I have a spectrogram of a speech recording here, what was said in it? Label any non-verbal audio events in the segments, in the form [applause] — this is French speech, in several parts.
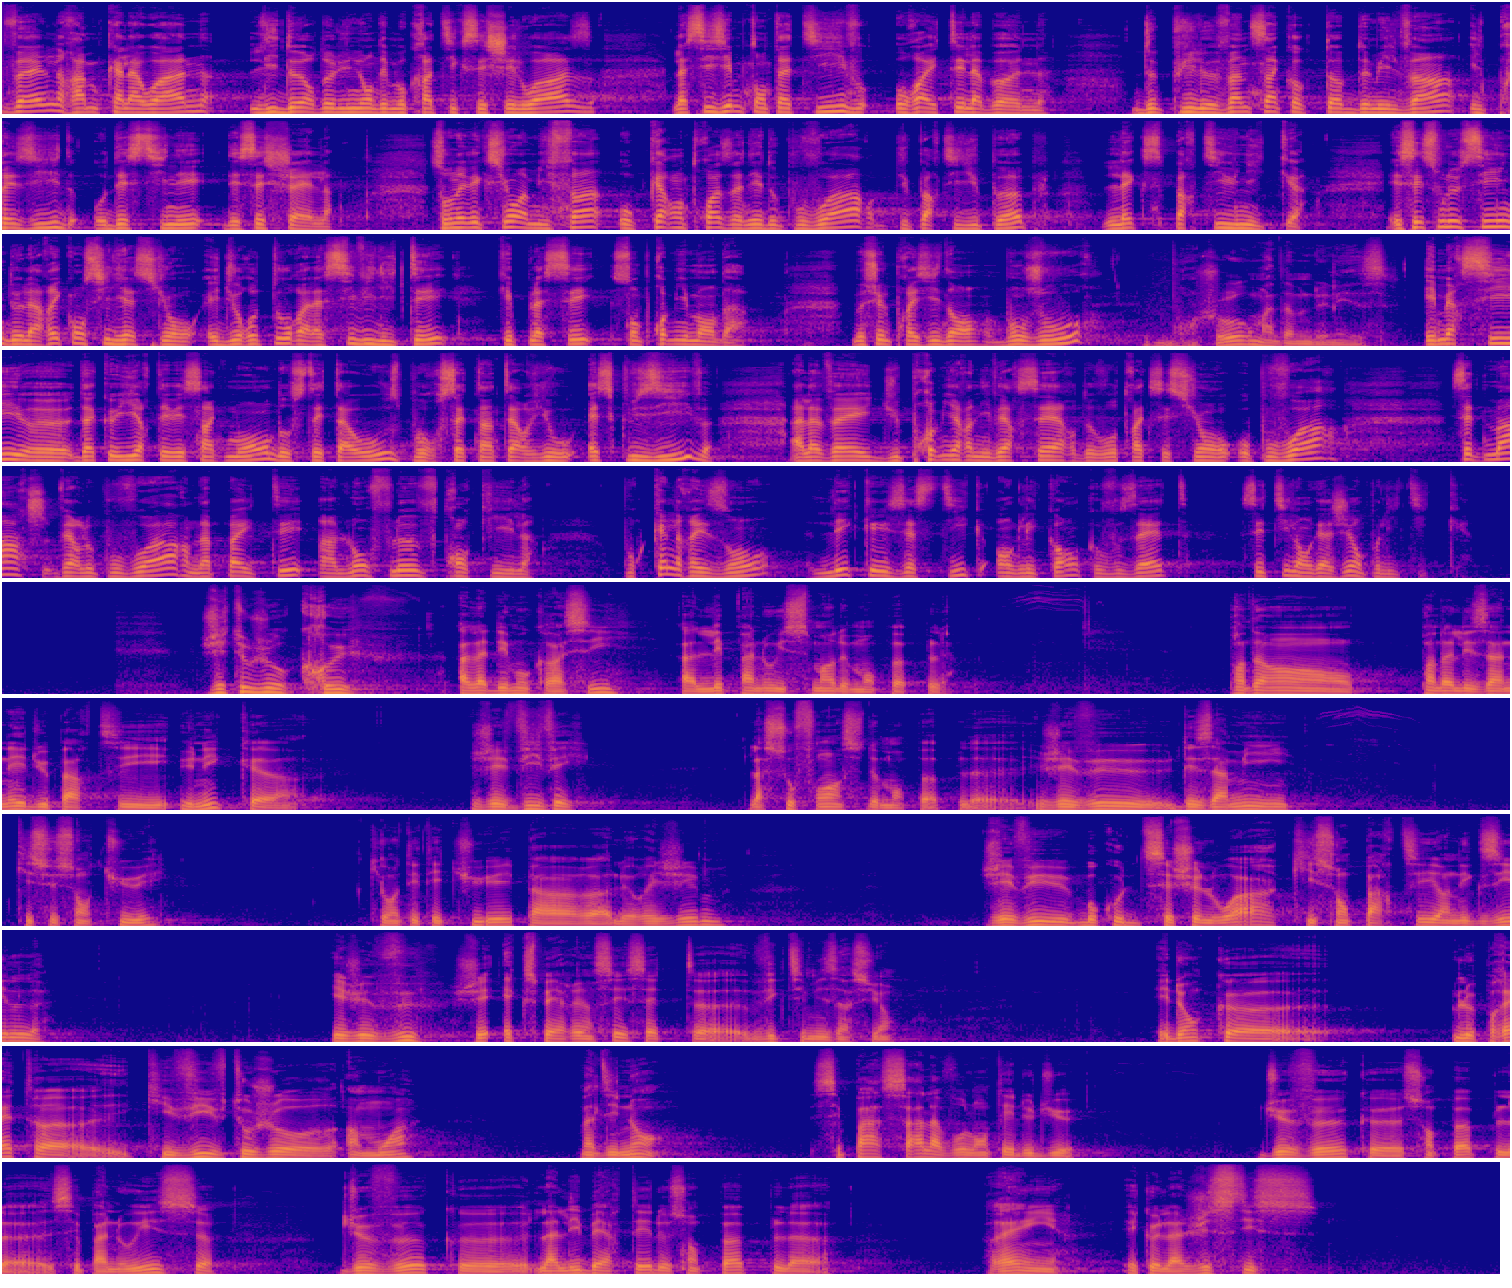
Pour Wevel Ramkalawan, leader de l'Union démocratique séchelloise, la sixième tentative aura été la bonne. Depuis le 25 octobre 2020, il préside aux destinées des Seychelles. Son élection a mis fin aux 43 années de pouvoir du Parti du Peuple, l'ex-parti unique. Et c'est sous le signe de la réconciliation et du retour à la civilité qu'est placé son premier mandat. Monsieur le Président, bonjour. Bonjour, Madame Denise. Et merci euh, d'accueillir TV5 Monde au State House pour cette interview exclusive à la veille du premier anniversaire de votre accession au pouvoir. Cette marche vers le pouvoir n'a pas été un long fleuve tranquille. Pour quelles raisons l'ecclésiastique anglican que vous êtes s'est-il engagé en politique? J'ai toujours cru à la démocratie, à l'épanouissement de mon peuple. Pendant pendant les années du parti unique, j'ai vivé la souffrance de mon peuple. J'ai vu des amis qui se sont tués, qui ont été tués par le régime. J'ai vu beaucoup de Séchelois qui sont partis en exil. Et j'ai vu, j'ai expériencé cette euh, victimisation. Et donc, euh, le prêtre euh, qui vit toujours en moi m'a dit non, c'est pas ça la volonté de Dieu. Dieu veut que son peuple euh, s'épanouisse. Dieu veut que la liberté de son peuple euh, règne et que la justice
